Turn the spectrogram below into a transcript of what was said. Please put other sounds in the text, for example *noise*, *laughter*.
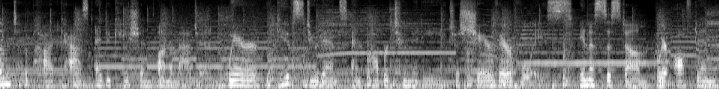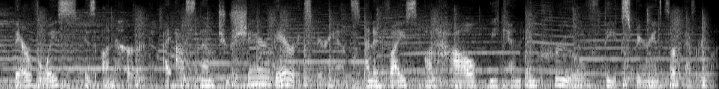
Welcome to the podcast Education Unimagined, where we give students an opportunity to share their voice in a system where often their voice is unheard. I ask them to share their experience and advice on how we can improve the experience for everyone.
